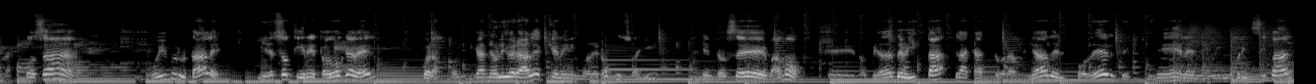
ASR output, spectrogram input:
unas cosas muy brutales. Y eso tiene todo que ver con las políticas neoliberales que Lenín Moreno puso allí. Entonces, vamos, no pierdas de vista la cartografía del poder, de quién es el enemigo principal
